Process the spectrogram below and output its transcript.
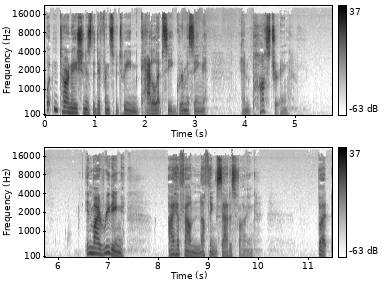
what in tarnation is the difference between catalepsy, grimacing, and posturing? In my reading, I have found nothing satisfying. But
